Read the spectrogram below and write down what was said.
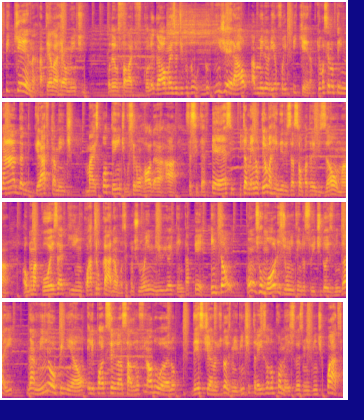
pequena. A tela realmente podemos falar que ficou legal, mas eu digo do, do, em geral a melhoria foi pequena, porque você não tem nada graficamente mais potente, você não roda a 60 FPS e também não tem uma renderização para televisão, uma, alguma coisa que em 4K, não, você continua em 1080p. Então, com os rumores de um Nintendo Switch 2 vindo aí, na minha opinião, ele pode ser lançado no final do ano, deste ano de 2023 ou no começo de 2024.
